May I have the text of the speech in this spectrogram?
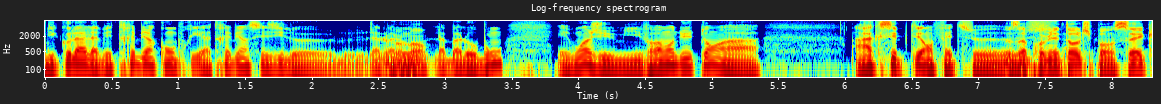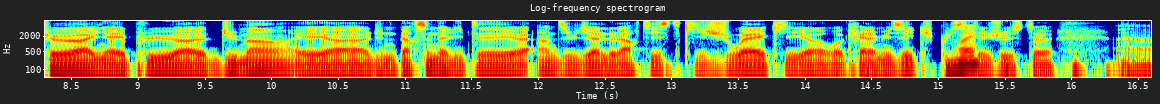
Nicolas l'avait très bien compris, a très bien saisi le, le- la, Le balle au, moment. la balle au bon, et moi j'ai mis vraiment du temps à à accepter en fait ce Dans un ce- premier temps, je pensais que euh, n'y avait plus euh, d'humain et euh, d'une personnalité euh, individuelle de l'artiste qui jouait, qui recréait la musique, que Ouais. c'était juste un,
